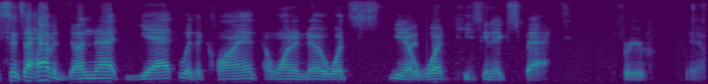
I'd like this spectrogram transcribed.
since I haven't done that yet with a client, I want to know what's, you know, what he's going to expect for, you know,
